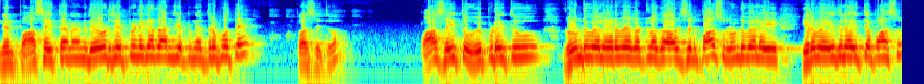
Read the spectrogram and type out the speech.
నేను పాస్ అవుతానని దేవుడు చెప్పిండు కదా అని చెప్పి నిద్రపోతే పాస్ అవుతావా పాస్ అవుతావు ఎప్పుడైతూ రెండు వేల ఇరవై ఒకటిలో కావాల్సిన పాస్ రెండు వేల ఇరవై ఐదులో అయితే పాసు.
